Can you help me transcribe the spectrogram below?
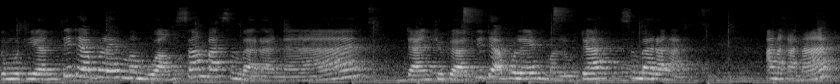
Kemudian tidak boleh membuang sampah sembarangan dan juga tidak boleh meludah sembarangan. Anak-anak,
